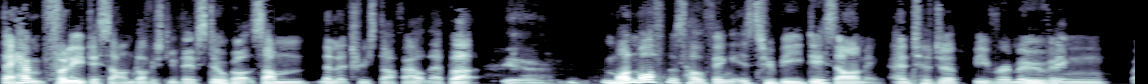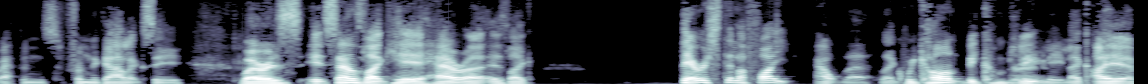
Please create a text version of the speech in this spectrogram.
they haven't fully disarmed. Obviously, they've still got some military stuff out there, but yeah, Mon Mothma's whole thing is to be disarming and to just be removing weapons from the galaxy. Whereas it sounds like here, Hera is like, there is still a fight out there. Like we can't be completely right. like I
